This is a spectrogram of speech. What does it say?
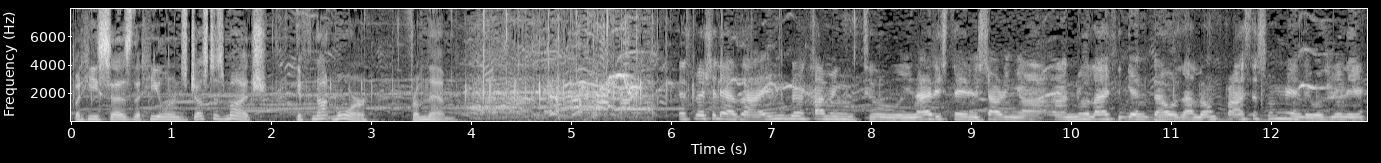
but he says that he learns just as much, if not more, from them especially as an immigrant coming to United States and starting a, a, new life again, that was a long process for me, and it was really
